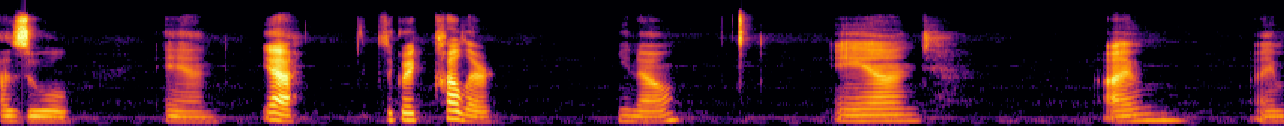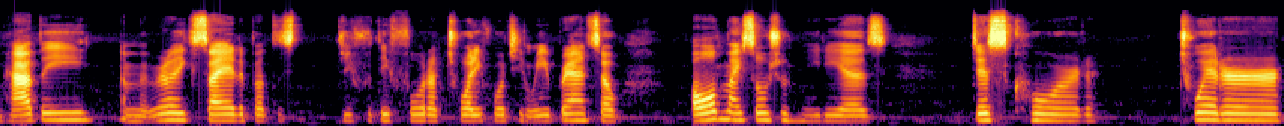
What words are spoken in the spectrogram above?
azul. And yeah, it's a great color, you know. And I'm I'm happy. I'm really excited about this 354 2014 rebrand. So all of my social medias, Discord, Twitter,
